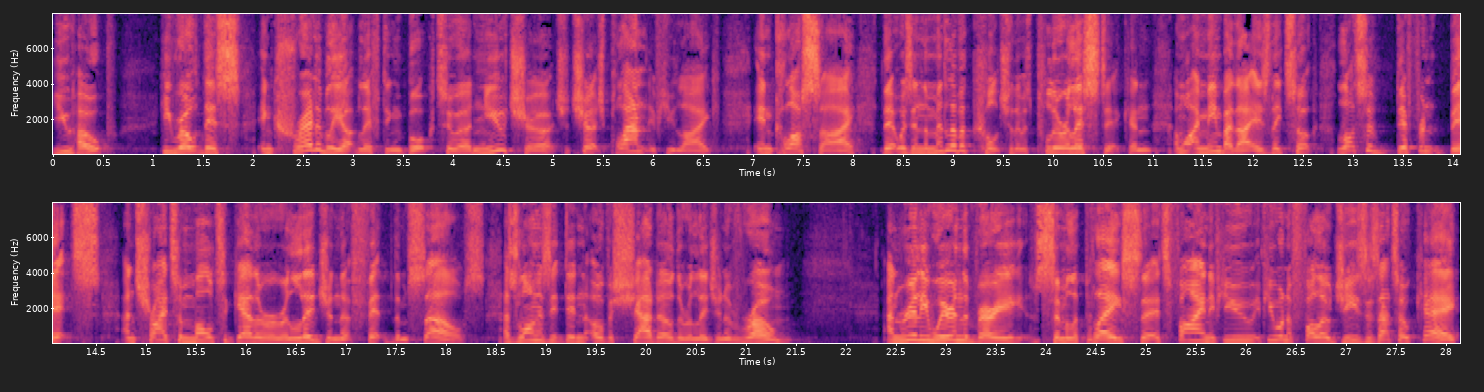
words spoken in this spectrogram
You hope. He wrote this incredibly uplifting book to a new church, a church plant, if you like, in Colossae that was in the middle of a culture that was pluralistic. And, and what I mean by that is they took lots of different bits and tried to mold together a religion that fit themselves, as long as it didn't overshadow the religion of Rome. And really, we're in the very similar place that it's fine if you, if you want to follow Jesus, that's okay,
